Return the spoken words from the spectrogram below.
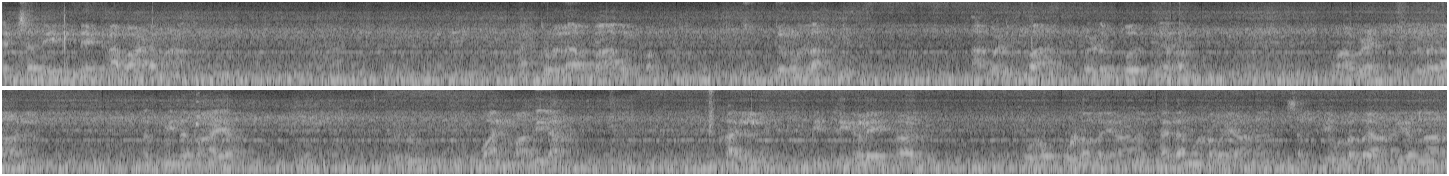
ലക്ഷദ്വീപിന്റെ കവാടമാണ് മറ്റുള്ള ഭാഗം ചുറ്റുമുള്ള ആ വെളുപ്പ വെളുപ്പ് നിറം പവിഴക്കുറ്റുകളാൽ നിർമ്മിതമായ ഒരു വൻ മതിലാണ് കൽ ഭിത്തികളേക്കാൾ ബലമുള്ളവയാണ് ശക്തിയുള്ളവയാണ് എന്നാണ്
